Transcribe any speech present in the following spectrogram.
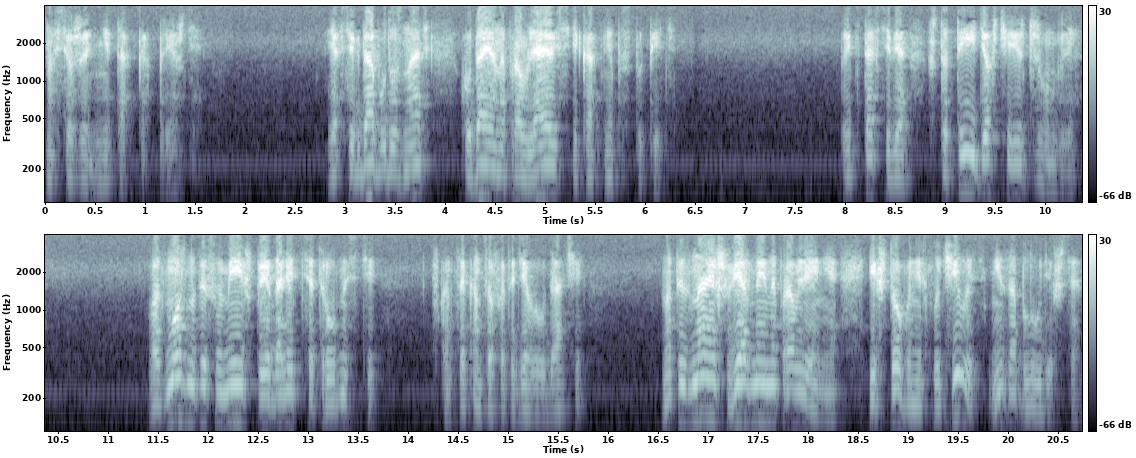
Но все же не так, как прежде. Я всегда буду знать, куда я направляюсь и как мне поступить. Представь себе, что ты идешь через джунгли. Возможно, ты сумеешь преодолеть все трудности. В конце концов, это дело удачи. Но ты знаешь верные направления, и что бы ни случилось, не заблудишься.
